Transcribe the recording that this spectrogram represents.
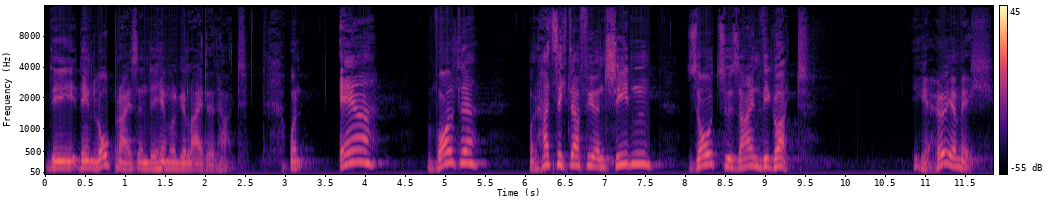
die, den Lobpreis in den Himmel geleitet hat. Und er wollte und hat sich dafür entschieden, so zu sein wie Gott. Ich erhöhe mich.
